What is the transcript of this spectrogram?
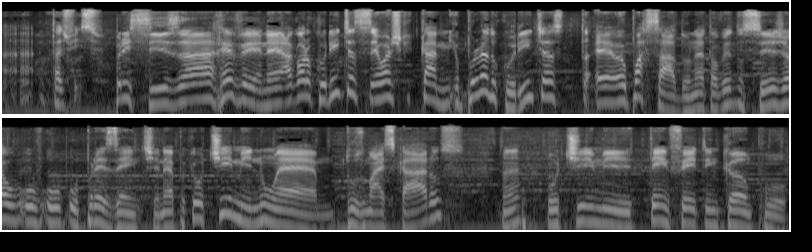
Ah, tá difícil. Precisa rever, né? Agora o Corinthians, eu acho que cami... o problema do Corinthians é o passado, né? Talvez não seja o, o- o presente, né? Porque o time não é dos mais caros, né? O time tem feito em campo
